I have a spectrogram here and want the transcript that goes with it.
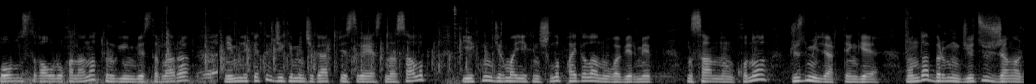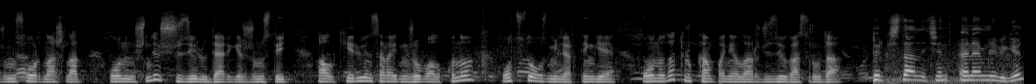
Облыстық аурухананы түрік инвесторлары мемлекеттік жекеменшік әріптестік аясында салып 2022 жылы пайдалануға бермек. Нысанның құны 100 миллиард теңге. Мұнда 1700 жаңа жұмыс орны ашылады. Оның ішінде 350 дәрігер жұмыс істейді. Ал керуен сарайдың жобалық құны 39 миллиард теңге. Оны да түрік компаниялары жүзеге асыруда. Bir gün.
